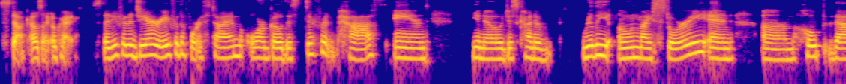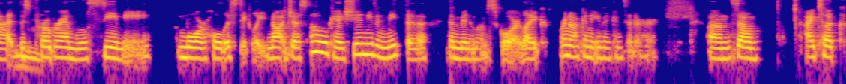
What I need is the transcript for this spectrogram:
stuck. I was like, okay, study for the GRE for the fourth time or go this different path and, you know, just kind of really own my story and um, hope that this mm. program will see me more holistically, not just, oh, okay, she didn't even meet the the minimum score. Like, we're not going to even consider her. Um, so I took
